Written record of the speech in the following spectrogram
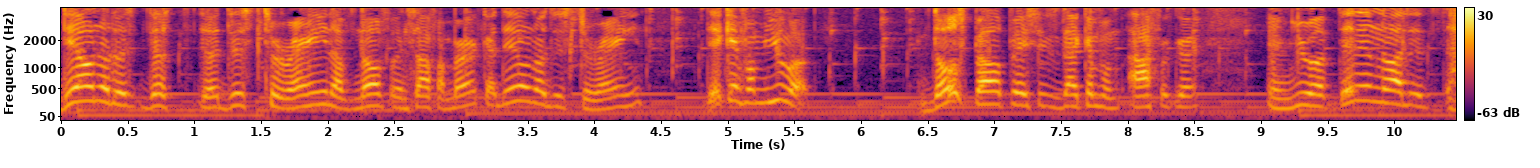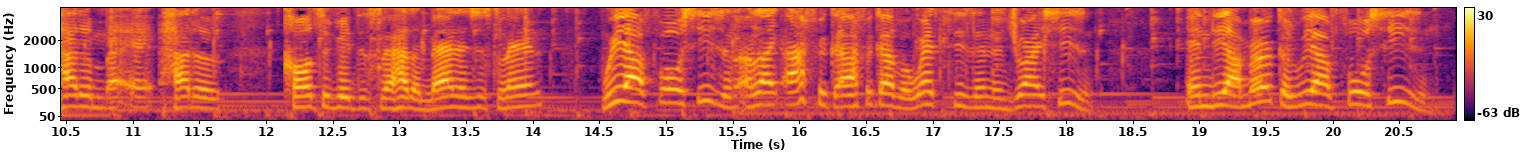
They don't know this, this, this terrain of North and South America. They don't know this terrain. They came from Europe. Those faces that came from Africa and Europe, they didn't know how to, how to how to cultivate this land, how to manage this land. We have four seasons, unlike Africa. Africa have a wet season and a dry season. In the Americas, we have four seasons.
